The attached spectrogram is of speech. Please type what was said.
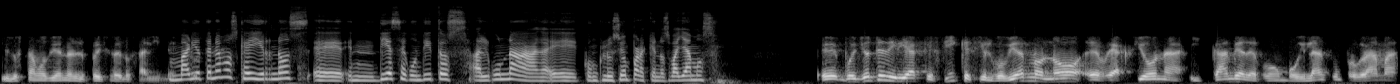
y lo estamos viendo en el precio de los alimentos. Mario, tenemos que irnos eh, en 10 segunditos. ¿Alguna eh, conclusión para que nos vayamos? Eh, pues yo te diría que sí, que si el gobierno no eh, reacciona y cambia de rumbo y lanza un programa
